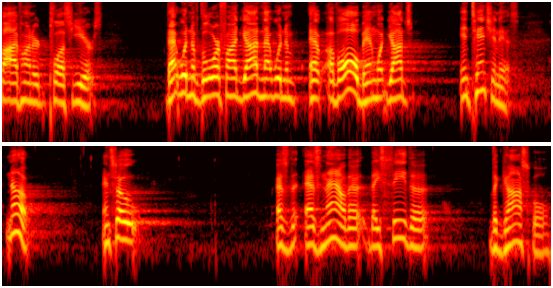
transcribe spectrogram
500 plus years. That wouldn't have glorified God, and that wouldn't have, have all been what God's intention is. No. And so, as, the, as now the, they see the, the gospel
